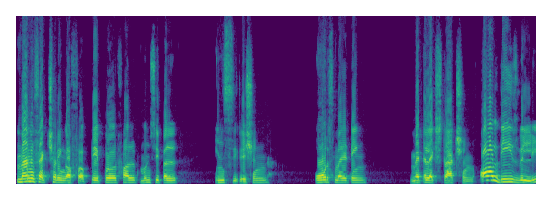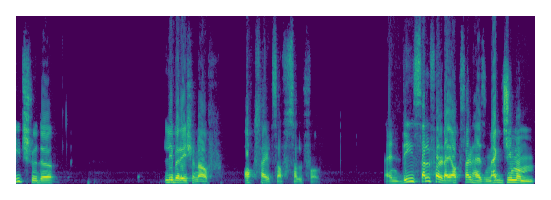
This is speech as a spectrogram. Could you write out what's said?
Manufacturing of uh, paper, pulp, municipal incineration, ore smelting, metal extraction, all these will lead to the liberation of oxides of sulfur. And this sulfur dioxide has maximum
